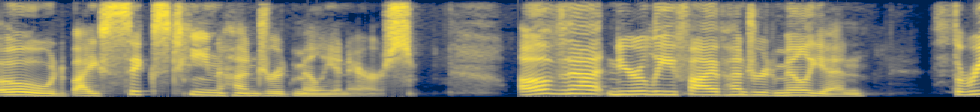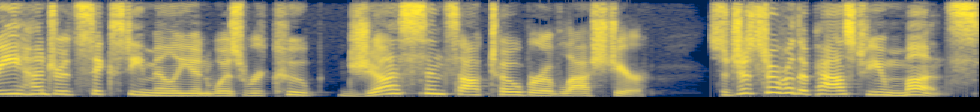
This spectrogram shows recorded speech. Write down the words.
owed by 1,600 millionaires. Of that nearly 500 million, 360 million was recouped just since October of last year. So just over the past few months,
